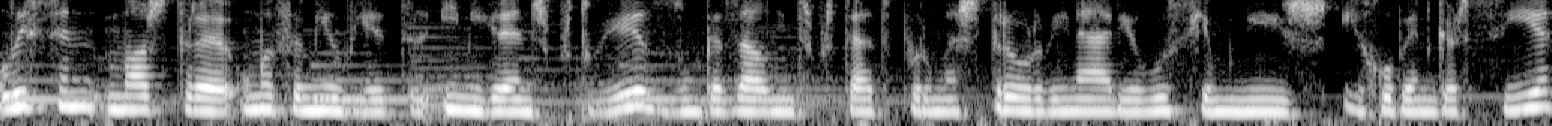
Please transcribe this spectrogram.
Listen mostra uma família de imigrantes portugueses, um casal interpretado por uma extraordinária Lúcia Muniz e Ruben Garcia,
